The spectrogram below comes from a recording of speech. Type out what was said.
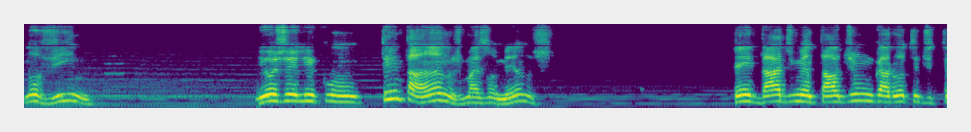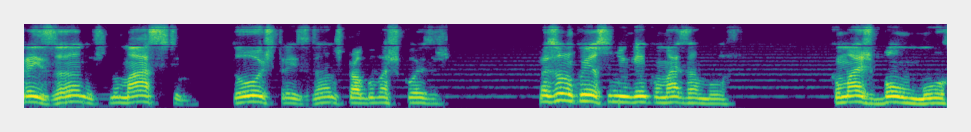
novinho. E hoje ele, com 30 anos, mais ou menos, tem idade mental de um garoto de três anos, no máximo, dois, três anos, para algumas coisas. Mas eu não conheço ninguém com mais amor, com mais bom humor,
